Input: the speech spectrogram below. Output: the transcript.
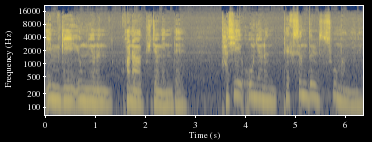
임기 6년은 관하 규정인데 다시 5년은 백성들 소망이네.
